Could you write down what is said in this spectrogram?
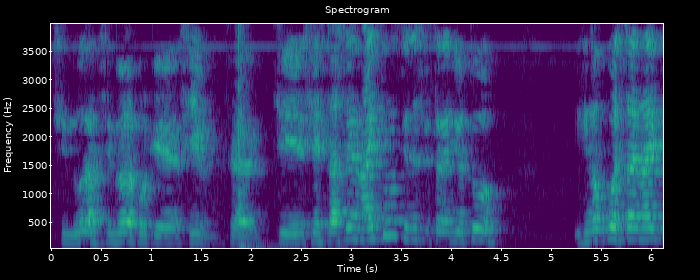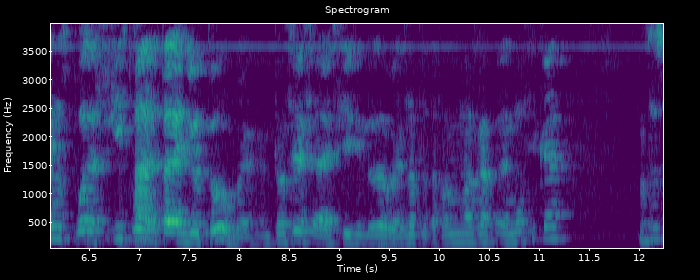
Sin duda, sin duda, porque sí, o sea, si, si estás en iTunes tienes que estar en YouTube. Y si no puedes estar en iTunes, puedes, sí Está. puedes estar en YouTube, güey. Entonces, eh, sí, sin duda, güey, es la plataforma más grande de música. Entonces,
